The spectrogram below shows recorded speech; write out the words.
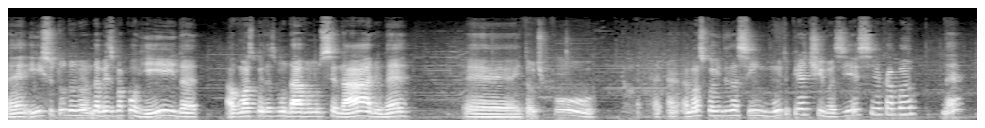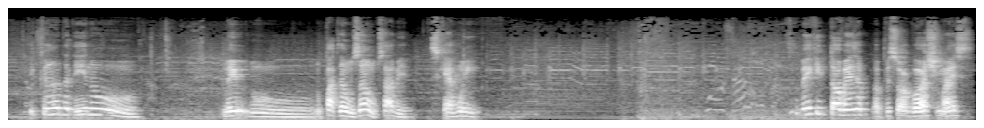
né? E isso tudo na mesma corrida. Algumas coisas mudavam no cenário, né? É, então, tipo, é, é umas corridas assim muito criativas. E esse acaba, né, ficando ali no meio no, no padrãozão, sabe? Isso que é ruim. Tudo bem que talvez a, pessoa goste mais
